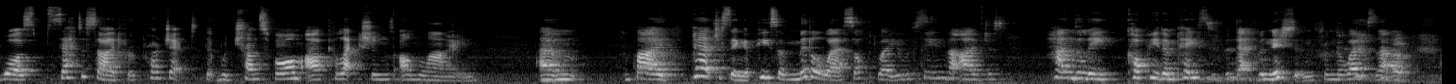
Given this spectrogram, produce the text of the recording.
was set aside for a project that would transform our collections online. Um, by purchasing a piece of middleware software, you'll have seen that I've just handily copied and pasted the definition from the website.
